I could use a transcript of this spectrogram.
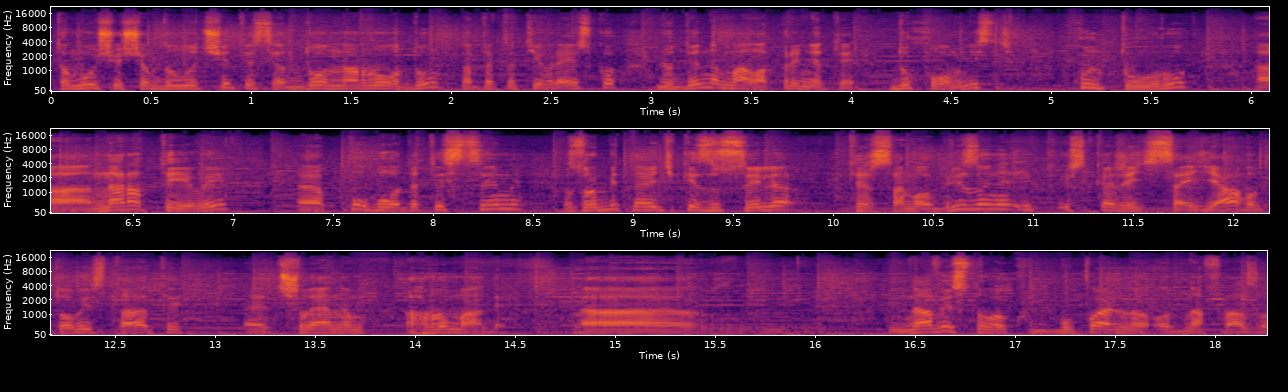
Тому що, щоб долучитися до народу, наприклад, єврейського, людина мала прийняти духовність, культуру, е, наративи. Е, Погодитись з цими, зробіть навіть якісь зусилля, те ж саме обрізання, і скажіть, все, я готовий стати е, членом громади. Е, на висновок буквально одна фраза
